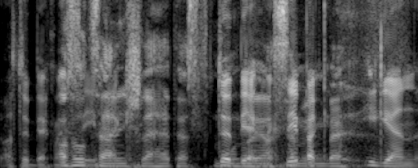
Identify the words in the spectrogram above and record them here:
a többiek meg Az szépek. utcán is lehet ezt Többiek mondani meg szépek. szemünkbe. Igen,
